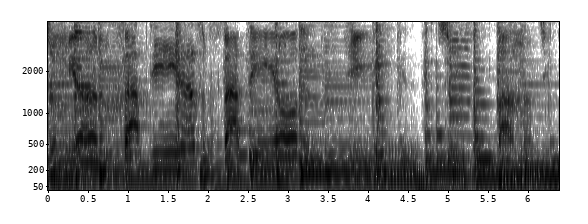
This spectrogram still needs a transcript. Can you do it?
som gör den fattige så fattig och den rike så förbannat rik.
